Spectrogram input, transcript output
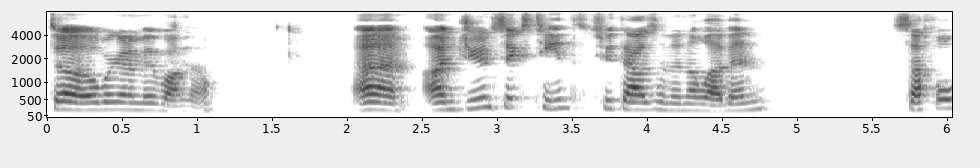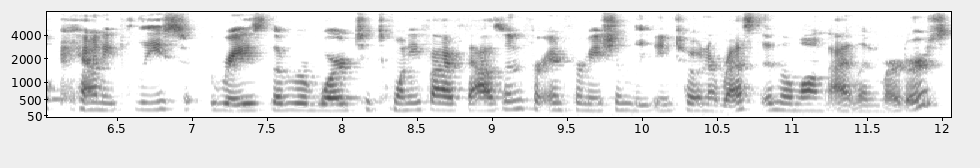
so we're gonna move on though. Um, on June sixteenth, two thousand and eleven, Suffolk County Police raised the reward to twenty five thousand for information leading to an arrest in the Long Island murders.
